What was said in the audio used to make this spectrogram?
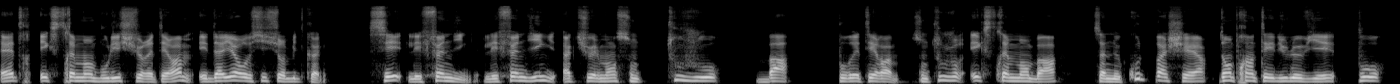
être extrêmement bullish sur Ethereum et d'ailleurs aussi sur Bitcoin. C'est les fundings. Les fundings actuellement sont toujours bas pour Ethereum, sont toujours extrêmement bas. Ça ne coûte pas cher d'emprunter du levier pour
